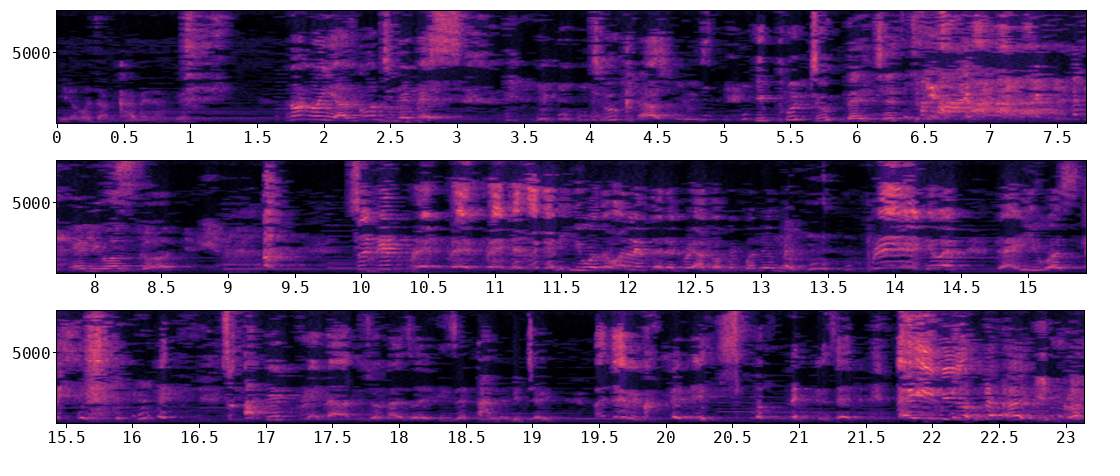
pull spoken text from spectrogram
you know what I'm coming up with. No, no, he has gone to the next two classrooms. He put two benches and he was gone. So they prayed, prayed, prayed. The second he was the one lifted the prayer topic for them. Pray. They were there. He was. so as they prayed out, Bishop said, he said, ah, let me check. And then we got the. So he said, hey, Bishop Dag, he got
